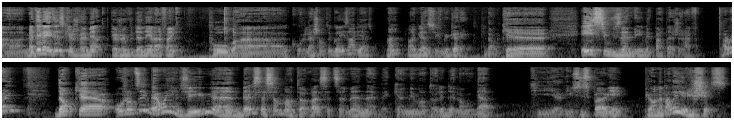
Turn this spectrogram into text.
euh, mettez l'indice que je vais mettre, que je vais vous donner à la fin pour euh, la chance de gagner 100 pièces. Hein? 100 pièces, c'est mieux correct. Donc, euh, et si vous aimez, ben, partagez à la fin. Alright? Donc, euh, aujourd'hui, ben oui, j'ai eu une belle session de mentorat cette semaine avec un de mes mentorés de longue date qui a réussi super bien. Puis on a parlé de richesse.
